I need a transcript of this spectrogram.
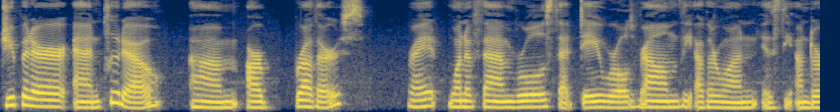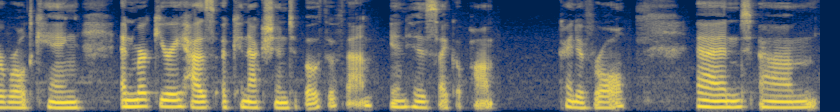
Jupiter and Pluto um, are brothers, right? One of them rules that day world realm, the other one is the underworld king. And Mercury has a connection to both of them in his psychopomp kind of role. And um,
